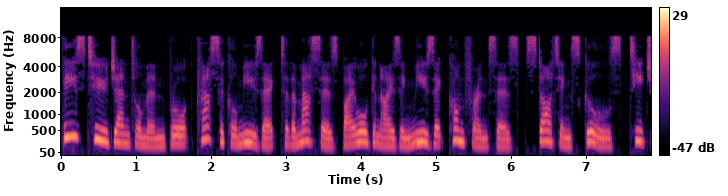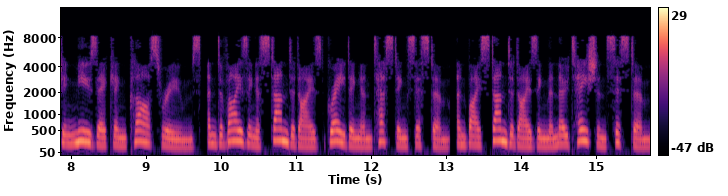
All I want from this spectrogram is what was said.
These two gentlemen brought classical music to the masses by organizing music conferences, starting schools, teaching music in classrooms, and devising a standardized grading and testing system, and by standardizing the notation system,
